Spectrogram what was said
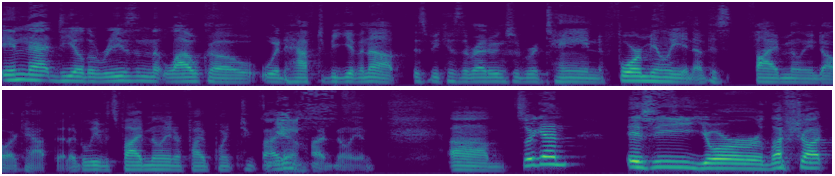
in that deal, the reason that Lauko would have to be given up is because the Red Wings would retain four million of his five million dollar cap hit. I believe it's five million or five point two five. Yeah. Five million. Um, so again, is he your left shot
